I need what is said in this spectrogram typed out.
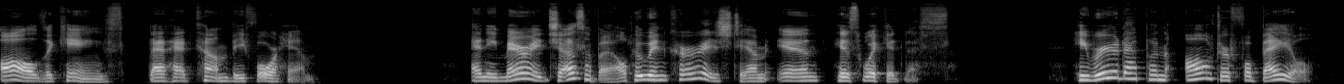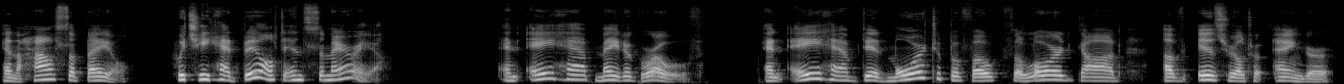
all the kings that had come before him. And he married Jezebel, who encouraged him in his wickedness. He reared up an altar for Baal in the house of Baal, which he had built in Samaria. And Ahab made a grove, and Ahab did more to provoke the Lord God of Israel to anger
